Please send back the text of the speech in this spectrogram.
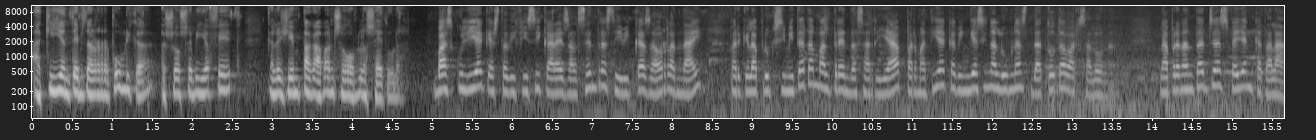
Aquí, en temps de la República, això s'havia fet que la gent pagava segons la cèdula. Va escollir aquest edifici que ara és el Centre Cívic Casa Orlandai perquè la proximitat amb el tren de Sarrià permetia que vinguessin alumnes de tota Barcelona. L'aprenentatge es feia en català,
